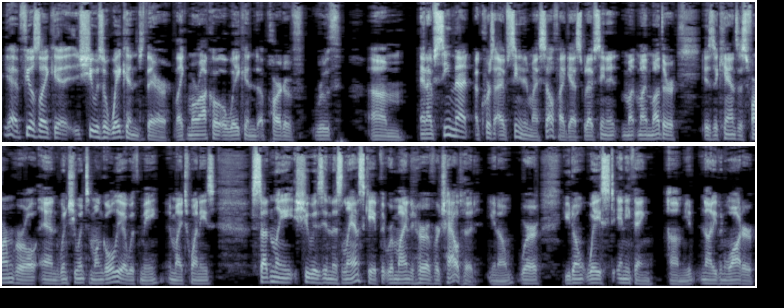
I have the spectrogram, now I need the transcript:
Yeah, it feels like uh, she was awakened there, like Morocco awakened a part of Ruth. Um, and I've seen that, of course, I've seen it in myself, I guess, but I've seen it. My, my, mother is a Kansas farm girl. And when she went to Mongolia with me in my twenties, suddenly she was in this landscape that reminded her of her childhood, you know, where you don't waste anything. Um, you, not even water.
